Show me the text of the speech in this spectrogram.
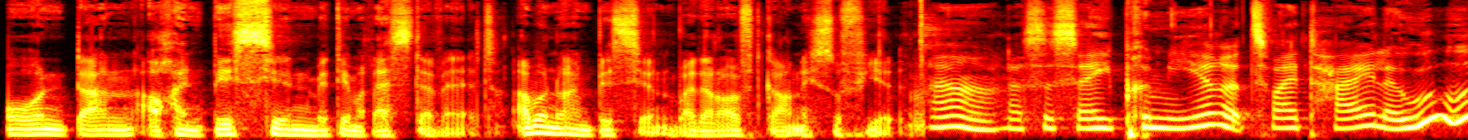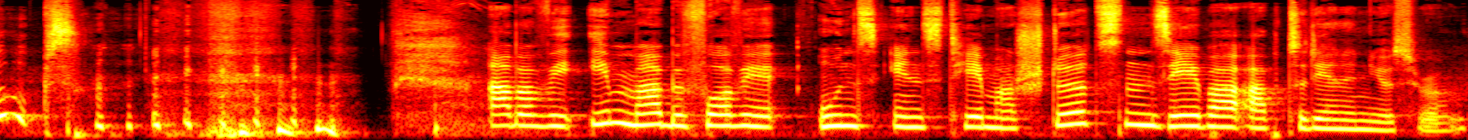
und dann auch ein bisschen mit dem Rest der Welt. Aber nur ein bisschen, weil da läuft gar nicht so viel. Ah, das ist ja die Premiere, zwei Teile. Ups. Aber wie immer, bevor wir uns ins Thema stürzen, Seba, ab zu dir in den Newsroom.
